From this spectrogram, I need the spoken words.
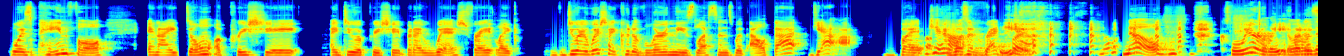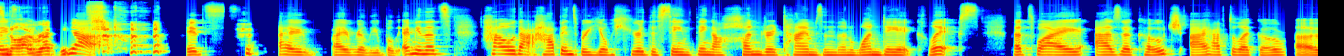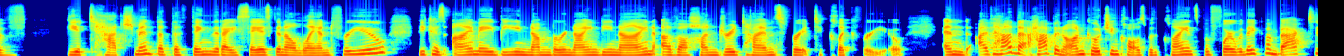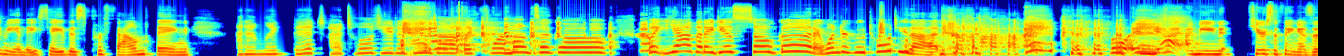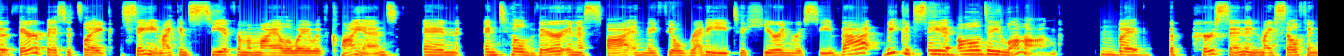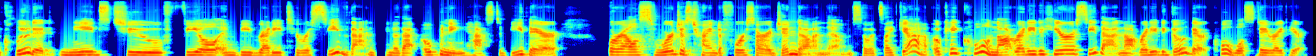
was painful. And I don't appreciate, I do appreciate, but I wish, right? Like, do I wish I could have learned these lessons without that? Yeah. But yeah, I wasn't ready. no. Clearly, I was not ready. Yeah. It's I I really believe. I mean, that's how that happens where you'll hear the same thing a hundred times and then one day it clicks. That's why as a coach, I have to let go of the attachment that the thing that I say is going to land for you because I may be number 99 of 100 times for it to click for you. And I've had that happen on coaching calls with clients before where they come back to me and they say this profound thing. And I'm like, bitch, I told you to do that like four months ago. But yeah, that idea is so good. I wonder who told you that. well, and yeah, I mean, here's the thing as a therapist, it's like, same. I can see it from a mile away with clients. And until they're in a spot and they feel ready to hear and receive that, we could say mm-hmm. it all mm-hmm. day long. Mm-hmm. But the person and myself included needs to feel and be ready to receive that. And, you know, that opening has to be there or else we're just trying to force our agenda on them. So it's like, yeah, okay, cool. Not ready to hear or see that. Not ready to go there. Cool. We'll stay right here.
